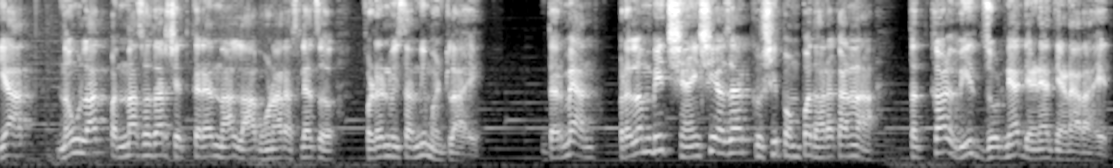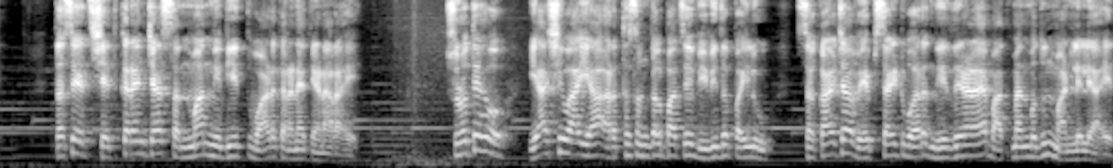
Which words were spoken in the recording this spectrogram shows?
यात नऊ लाख पन्नास हजार शेतकऱ्यांना लाभ होणार असल्याचं फडणवीसांनी म्हटलं आहे. दरम्यान प्रलंबित शहाऐंशी हजार कृषी पंपधारकांना तत्काळ वीज जोडण्यात देण्यात येणार आहेत. तसेच शेतकऱ्यांच्या सन्मान निधीत वाढ करण्यात येणार आहे. श्रोते हो याशिवाय या अर्थसंकल्पाचे विविध पैलू सकाळच्या वेबसाईटवर निरनिराळ्या बातम्यांमधून मांडलेले आहेत.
